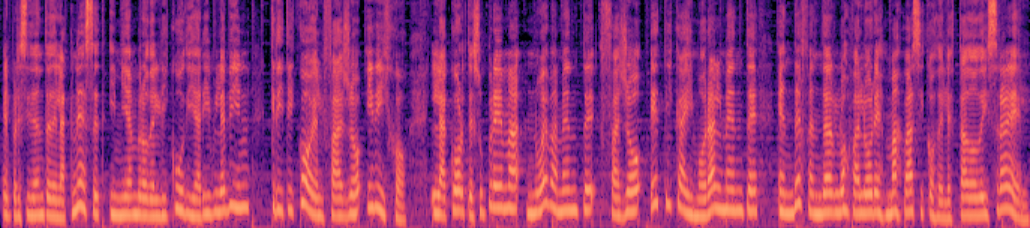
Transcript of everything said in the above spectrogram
El presidente de la Knesset y miembro del Likud, Yariv Levin, criticó el fallo y dijo, la Corte Suprema nuevamente falló ética y moralmente en defender los valores más básicos del Estado de Israel.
